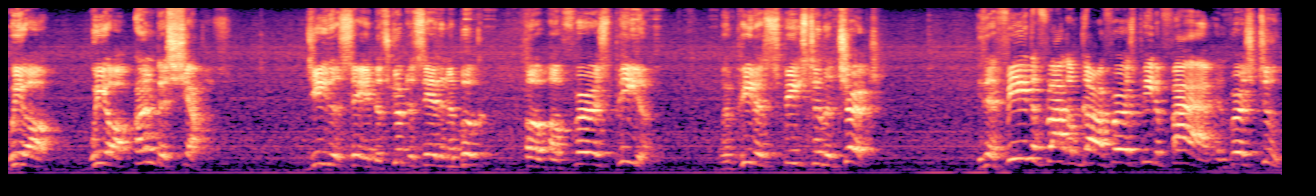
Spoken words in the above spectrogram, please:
We are we are under shepherds. Jesus said, the scripture says in the book of, of 1 Peter, when Peter speaks to the church, he said, Feed the flock of God, 1 Peter 5 and verse 2.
